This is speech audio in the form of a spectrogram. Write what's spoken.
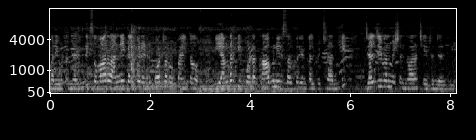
మరి ఇవ్వటం జరిగింది. సుమారు అన్నీ కలిపి రెండు కోట్ల రూపాయలతో ఈ అందరికీ కూడా త్రాగునీరు సౌకర్యం కల్పించడానికి జల్ జీవన్ మిషన్ ద్వారా చేయటం జరిగింది.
